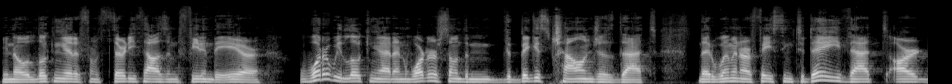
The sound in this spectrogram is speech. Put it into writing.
you know, looking at it from 30,000 feet in the air. What are we looking at and what are some of the, the biggest challenges that that women are facing today that are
